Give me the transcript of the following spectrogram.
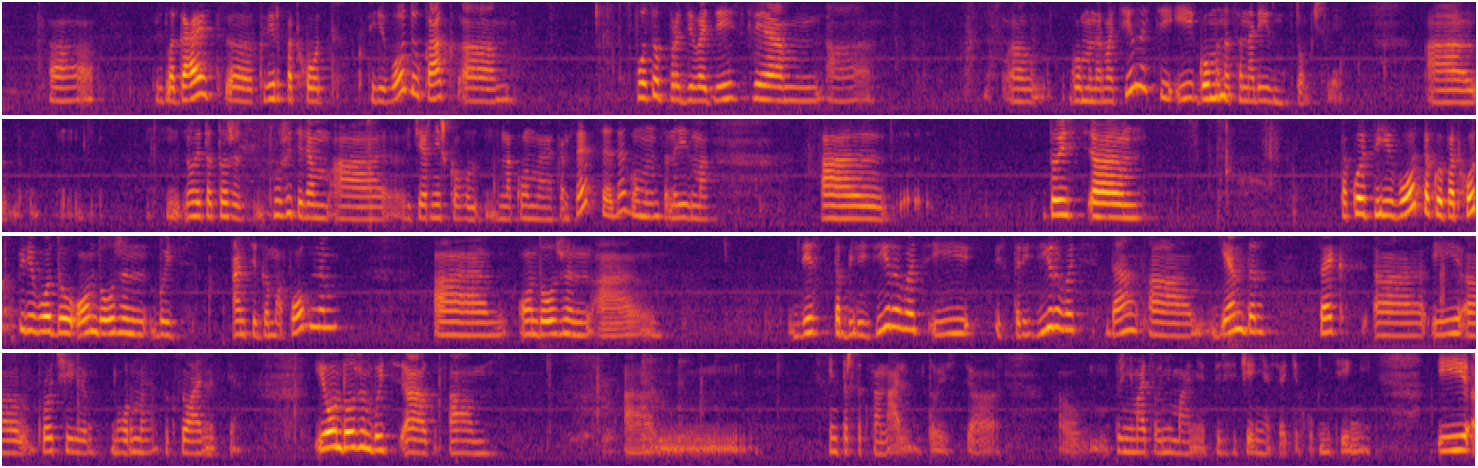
предлагает э, квир-подход к переводу как способ противодействия гомонормативности и гомонационализму в том числе. Ну, это тоже слушателям а, вечернишков знакомая концепция, да, гомонационализма. А, то есть а, такой перевод, такой подход к переводу, он должен быть антигомофобным, а, он должен а, дестабилизировать и историзировать да, а, гендер, секс э, и э, прочие нормы сексуальности. И он должен быть э, интерсекциональным, то есть принимать во внимание пересечение всяких угнетений. И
